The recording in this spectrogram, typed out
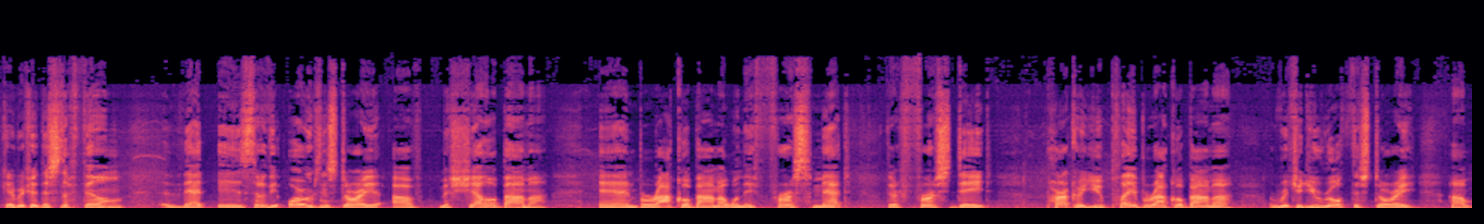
Okay, Richard, this is a film that is sort of the origin story of Michelle Obama and Barack Obama when they first met, their first date. Parker, you play Barack Obama. Richard, you wrote this story. Um,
